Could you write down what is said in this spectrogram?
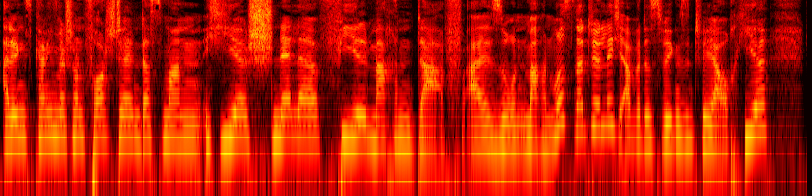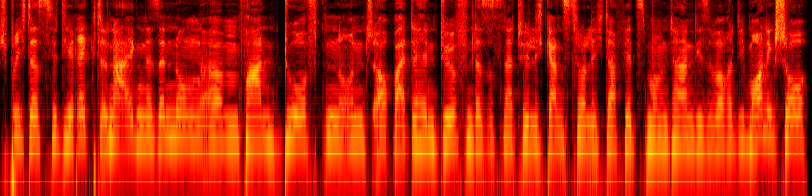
Allerdings kann ich mir schon vorstellen, dass man hier schneller viel machen darf. Also und machen muss natürlich, aber deswegen sind wir ja auch hier. Sprich, dass wir direkt in eine eigene Sendung ähm, fahren durften und auch weiterhin dürfen. Das ist natürlich ganz toll. Ich darf jetzt momentan diese Woche die Morning Show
